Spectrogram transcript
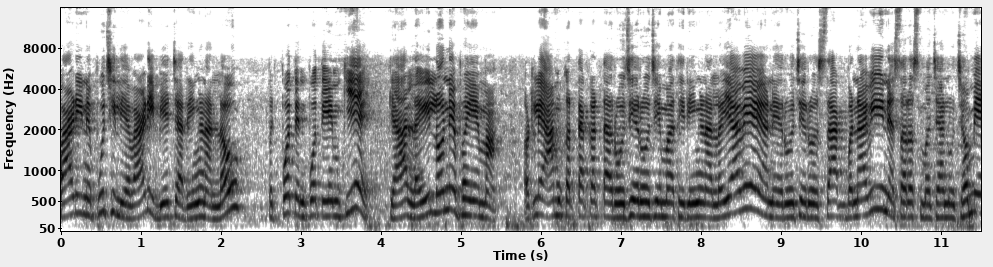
વાડીને પૂછી લઈએ વાડી બે ચાર રીંગણા લઉં. પછી પોતે ને પોતે એમ કહે કે આ લઈ લો ને ભાઈ એમાં. એટલે આમ કરતાં કરતાં રોજે રોજ એમાંથી રીંગણા લઈ આવે અને રોજે રોજ શાક બનાવીને સરસ મજાનું જમે.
